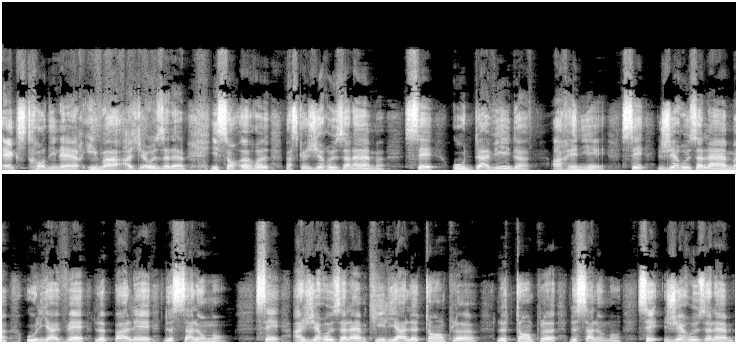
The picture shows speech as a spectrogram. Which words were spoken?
Extraordinaire, il va à Jérusalem. Ils sont heureux parce que Jérusalem, c'est où David a régné. C'est Jérusalem où il y avait le palais de Salomon. C'est à Jérusalem qu'il y a le temple, le temple de Salomon. C'est Jérusalem,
